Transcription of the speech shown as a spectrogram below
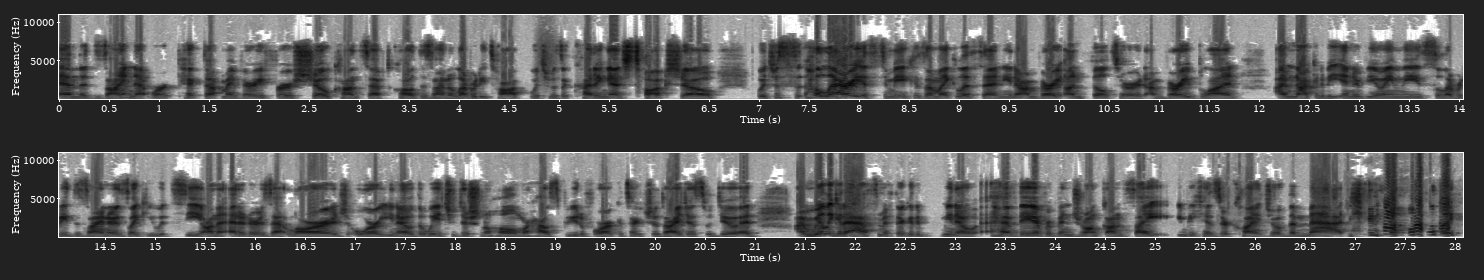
And the Design Network picked up my very first show concept called Designer Celebrity Talk, which was a cutting edge talk show, which was hilarious to me because I'm like, listen, you know, I'm very unfiltered, I'm very blunt. I'm not going to be interviewing these celebrity designers like you would see on an editors at large or, you know, the way traditional home or house beautiful architecture digest would do it. I'm really going to ask them if they're going to, you know, have they ever been drunk on site because their client drove them mad, you know? like,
